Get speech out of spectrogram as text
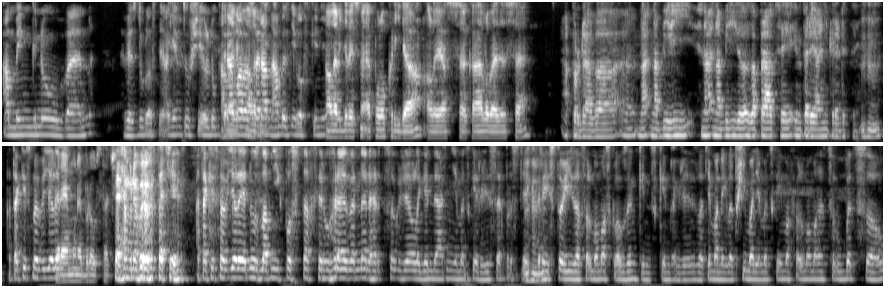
a Mingnu Ven, hvězdu vlastně agentu Shieldu, která Ale- má zase ale- hrát námezní lovkyni. Ale viděli jsme Apollo Creeda, alias Karlo Vedese. A prodává, eh, na, nabízí, na, nabízí za, za práci imperiální kredity, Mhm. A taky jsme viděli Kterému nebudou stačit. které mu nebudou stačit. A taky jsme viděli jednu z hlavních postav, kterou hraje Werner Herzog, že jo, legendární německý režisér, prostě, Mhm. mm-hmm. který stojí za filmama s Klausem Kinským, takže za těma nejlepšíma německýma filmama, co vůbec jsou.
